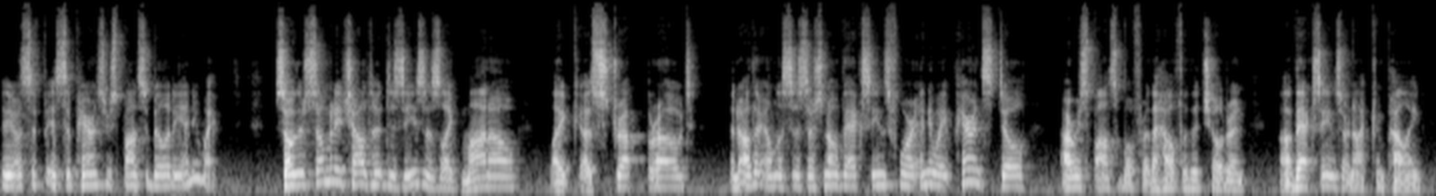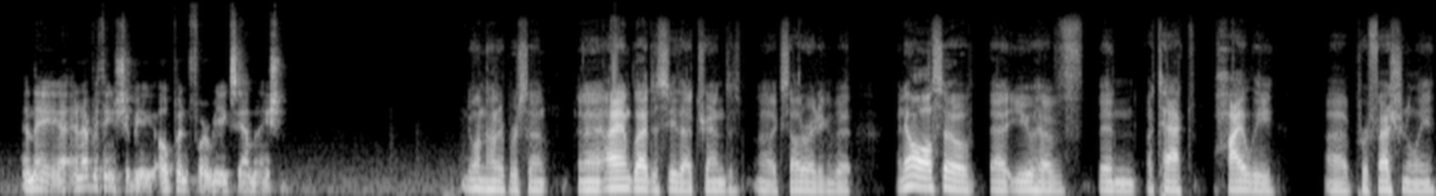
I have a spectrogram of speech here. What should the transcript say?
You know, it's a, it's the parent's responsibility anyway. So there's so many childhood diseases like mono, like uh, strep throat, and other illnesses. There's no vaccines for anyway. Parents still are responsible for the health of the children. Uh, vaccines are not compelling, and they and everything should be open for reexamination. One hundred percent, and I, I, am glad to see that trend uh, accelerating a bit. I know also that you have been attacked highly uh, professionally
